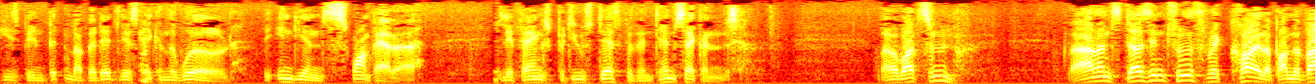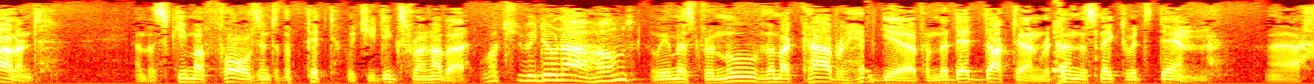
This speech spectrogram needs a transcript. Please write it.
he's been bitten by the deadliest snake in the world, the Indian swamp adder. Deadly fangs produce death within ten seconds. Well, Watson, violence does in truth recoil upon the violent, and the schemer falls into the pit which he digs for another. What should we do now, Holmes? We must remove the macabre headgear from the dead doctor and return the snake to its den. Ah,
